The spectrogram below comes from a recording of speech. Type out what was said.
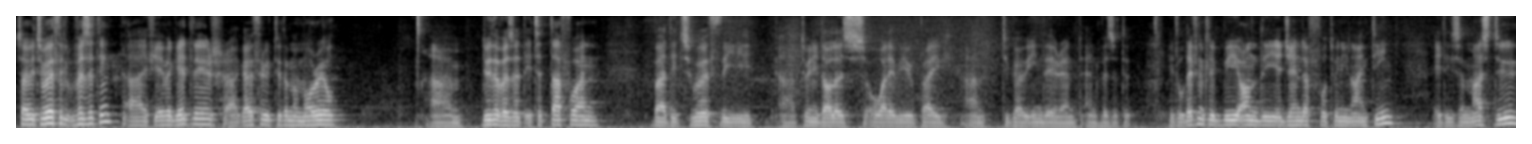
So it's worth visiting. Uh, if you ever get there, uh, go through to the memorial, um, do the visit. It's a tough one but it's worth the uh, twenty dollars or whatever you pay um, to go in there and, and visit it. It will definitely be on the agenda for 2019. It is a must do.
